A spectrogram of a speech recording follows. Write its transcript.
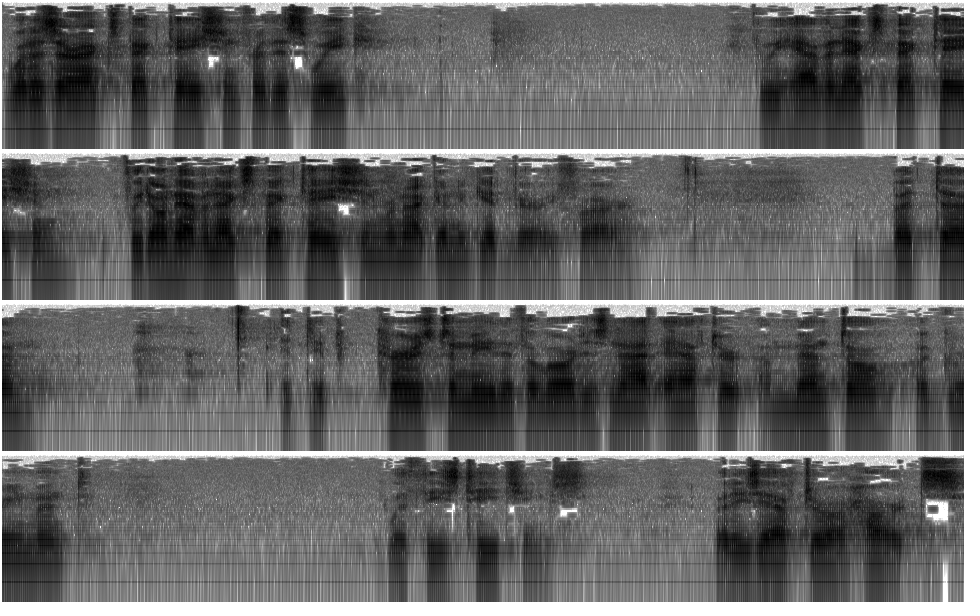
what is our expectation for this week? Do we have an expectation? If we don't have an expectation, we're not going to get very far. But uh, it occurs to me that the Lord is not after a mental agreement with these teachings, but He's after our hearts.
